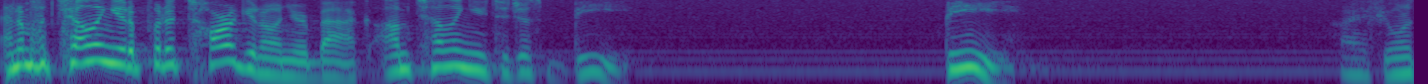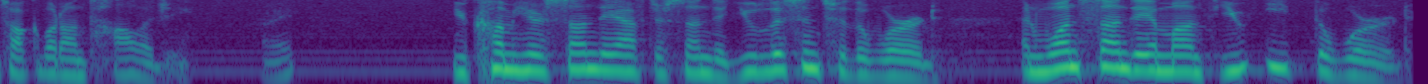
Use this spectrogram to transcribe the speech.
and I'm not telling you to put a target on your back. I'm telling you to just be. Be. Right, if you want to talk about ontology, right? You come here Sunday after Sunday, you listen to the word, and one Sunday a month, you eat the word.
